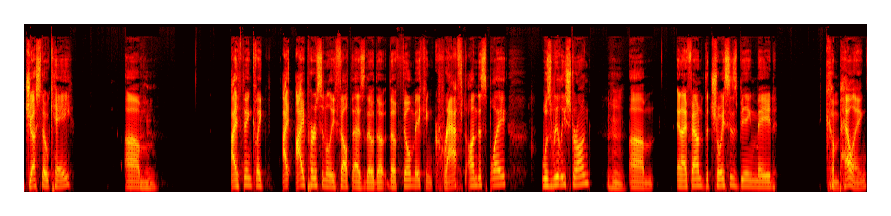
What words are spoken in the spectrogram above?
just okay. Um, Mhm. I think like I I personally felt as though the the filmmaking craft on display was really strong. Mhm. Um, and I found the choices being made compelling.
